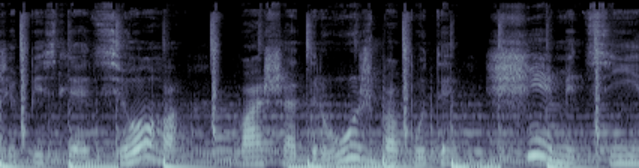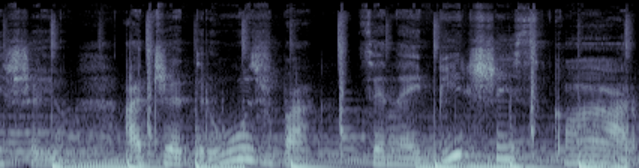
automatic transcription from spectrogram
що після цього ваша дружба буде ще міцнішою, адже дружба це найбільший скарб.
